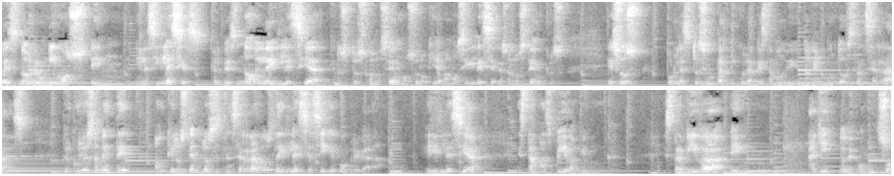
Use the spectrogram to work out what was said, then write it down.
pues nos reunimos en, las iglesias, tal vez no en la iglesia que nosotros conocemos o lo que llamamos iglesia, que son los templos. Esos, por la situación particular que estamos viviendo en el mundo, están cerradas. Pero curiosamente, aunque los templos estén cerrados, la iglesia sigue congregada. La iglesia está más viva que nunca. Está viva en allí donde comenzó,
